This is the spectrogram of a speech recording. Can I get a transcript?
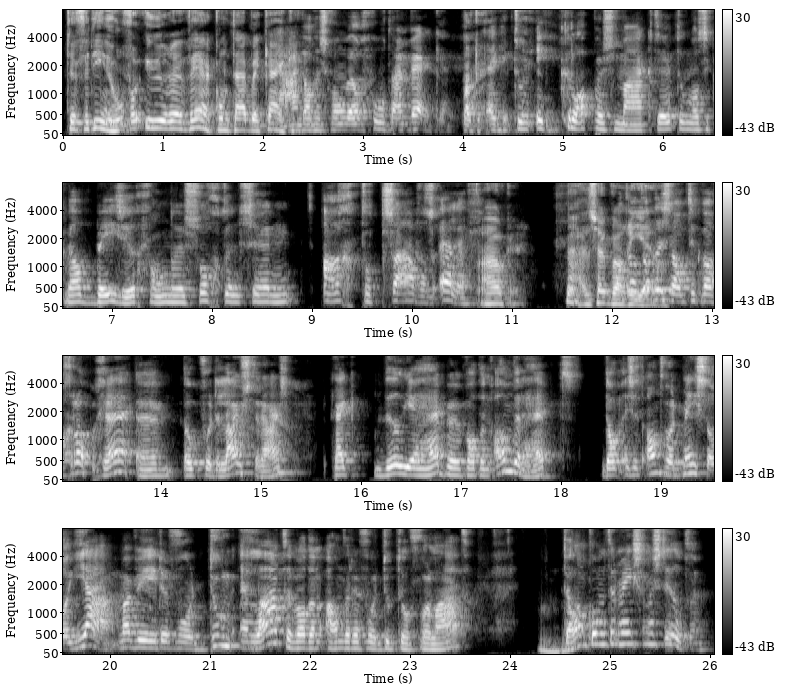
te verdienen. Hoeveel uren werk komt daarbij kijken? Ja, dat is gewoon wel fulltime werken. Okay. Kijk, toen ik klappers maakte, toen was ik wel bezig van uh, s ochtends uh, 8 tot s avonds 11. Ah, oké. Nou, dat is ook wel Want dat is natuurlijk wel grappig, hè? Uh, ook voor de luisteraars. Kijk, wil je hebben wat een ander hebt, dan is het antwoord meestal ja. Maar wil je ervoor doen en laten wat een ander ervoor doet of voor laat, dan komt er meestal een stilte.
